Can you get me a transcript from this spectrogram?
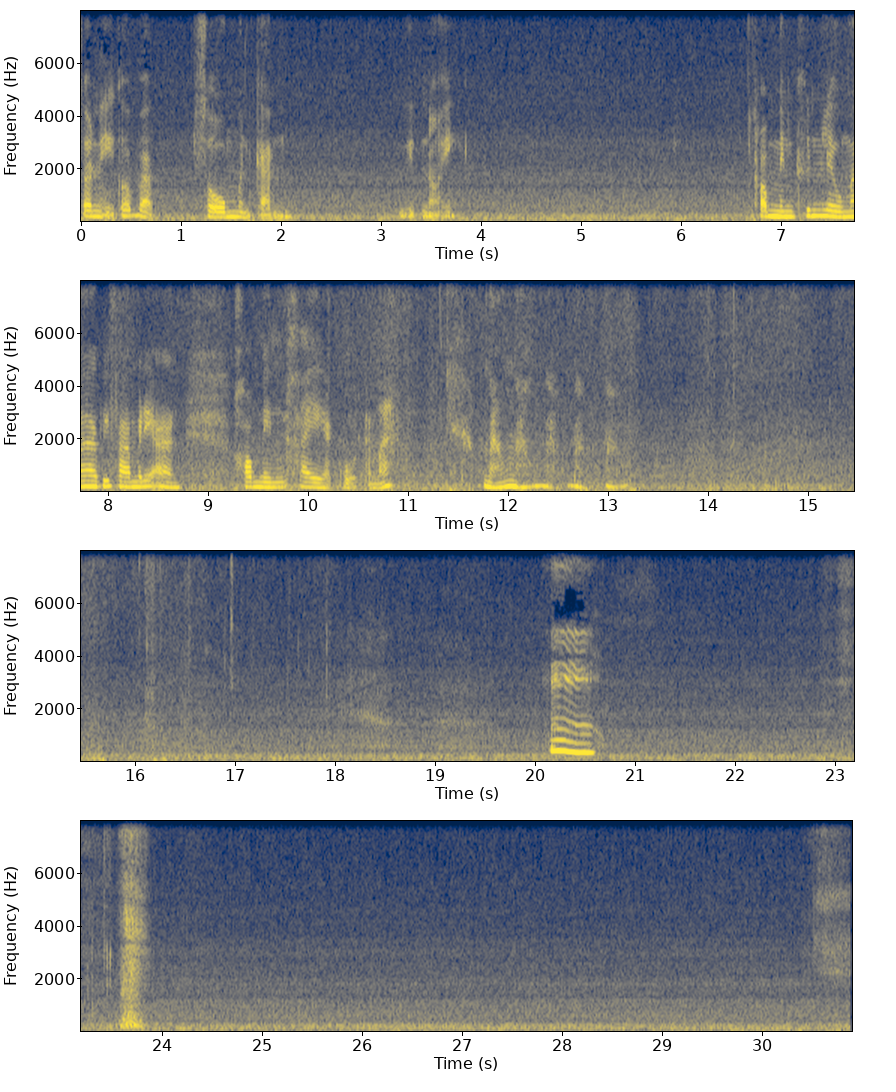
ตอนนี้ก็แบบโซมเหมือนกัน นิดหน่อย คอมเมนต์ขึ้นเร็วมาก พี่ฟ้าไม่ได้อ่าน คอมเมนต์ใครอะโกรธกันนะหนาวหนาวหนาวหนาวหนาว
